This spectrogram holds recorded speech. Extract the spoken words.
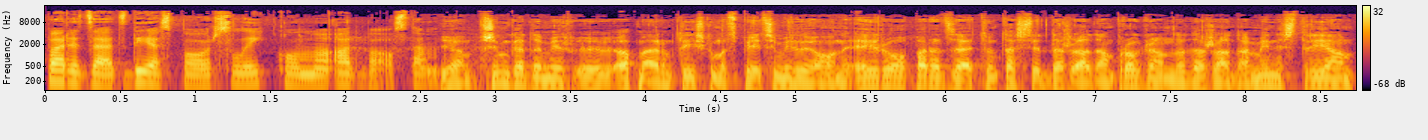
paredzēts diasporas likuma atbalstam? Jā, šim gadam ir eh, apmēram 3,5 miljoni eiro paredzēti, un tas ir dažādām programmām, no dažādām ministrijām,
